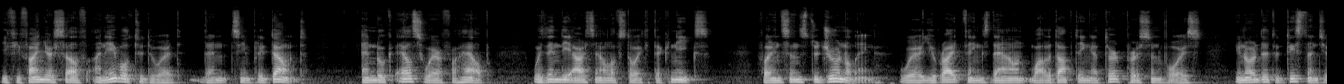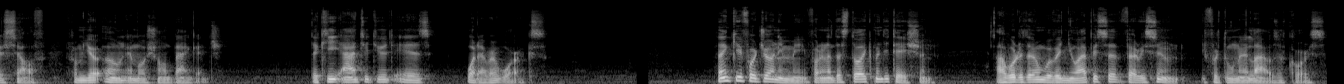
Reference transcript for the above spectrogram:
If you find yourself unable to do it, then simply don't and look elsewhere for help within the arsenal of Stoic techniques. For instance, to journaling, where you write things down while adopting a third person voice in order to distance yourself from your own emotional baggage. The key attitude is whatever works. Thank you for joining me for another Stoic meditation. I will return with a new episode very soon, if Fortuna allows, of course.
